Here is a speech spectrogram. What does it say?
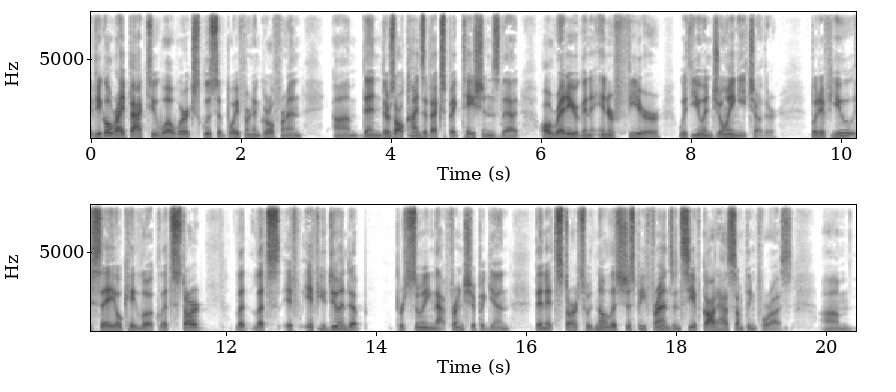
If you go right back to, well, we're exclusive boyfriend and girlfriend, um, then there's all kinds of expectations that already are going to interfere with you enjoying each other. But if you say, okay, look, let's start, let let's if if you do end up pursuing that friendship again, then it starts with no, let's just be friends and see if God has something for us. Um,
